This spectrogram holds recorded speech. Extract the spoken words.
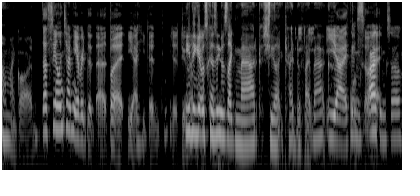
Oh my god. That's the only time he ever did that. But yeah, he did. He did do You that. think it was because he was like mad because she like tried to fight back? yeah, I mm, I think think so. I think so.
